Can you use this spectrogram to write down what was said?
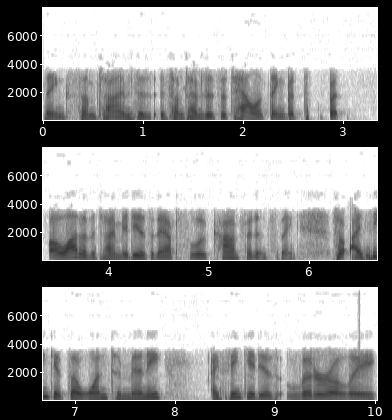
thing sometimes, and sometimes it's a talent thing, but, but a lot of the time it is an absolute confidence thing. So I think it's a one to many. I think it is literally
